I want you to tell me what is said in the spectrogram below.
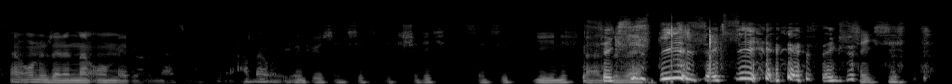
Sen 10 üzerinden 10 veriyorum ben sana. Ya adamın Çünkü seksist bir kişilik, seksist giyiniş tarzı Seksist değil, seksi. Seksist. ve seksist.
